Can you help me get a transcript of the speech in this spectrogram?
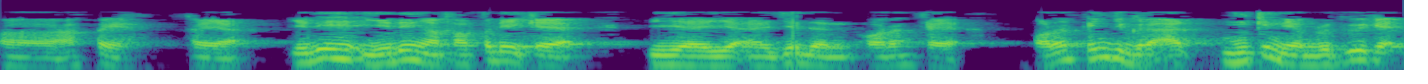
uh, apa ya, kayak jadi ya jadi ya nggak apa-apa deh kayak iya iya aja dan orang kayak orang kan juga mungkin ya menurut gue kayak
